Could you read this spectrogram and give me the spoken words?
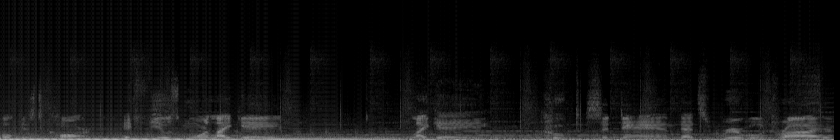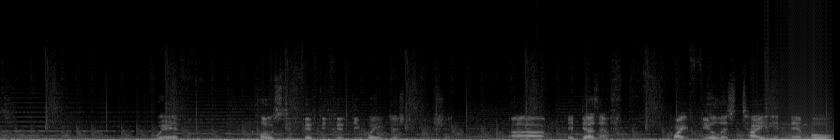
focused car. It feels more like a like a couped sedan that's rear wheel drive with close to 50-50 weight distribution. Um, it doesn't quite feel as tight and nimble.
